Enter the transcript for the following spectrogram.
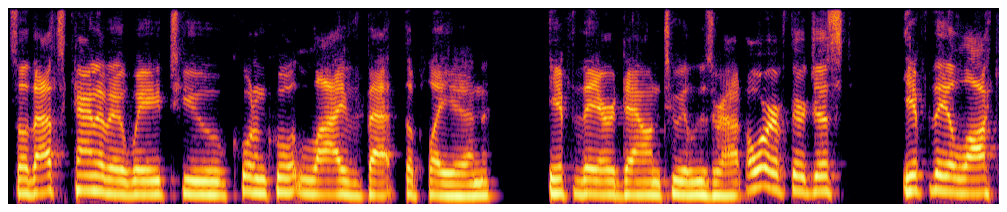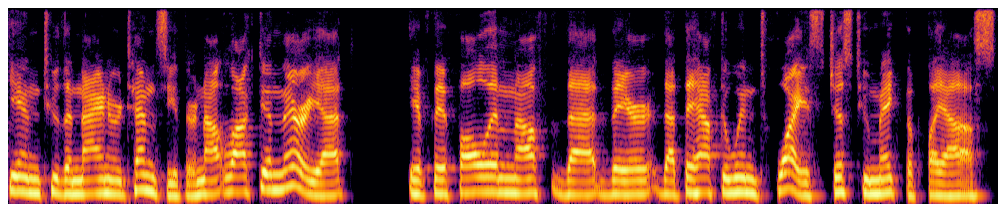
So that's kind of a way to quote unquote live bet the play in if they are down to a loser out, or if they're just if they lock in to the nine or 10 seed, they're not locked in there yet. If they fall in enough that they're that they have to win twice just to make the playoffs,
